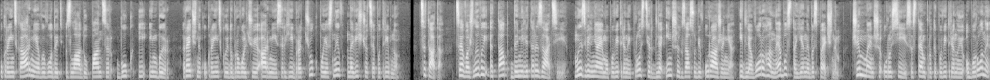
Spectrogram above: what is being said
Українська армія виводить з ладу панцир, бук і імбир. Речник Української добровольчої армії Сергій Братчук пояснив, навіщо це потрібно. Цитата. Це важливий етап демілітаризації. Ми звільняємо повітряний простір для інших засобів ураження, і для ворога небо стає небезпечним. Чим менше у Росії систем протиповітряної оборони,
